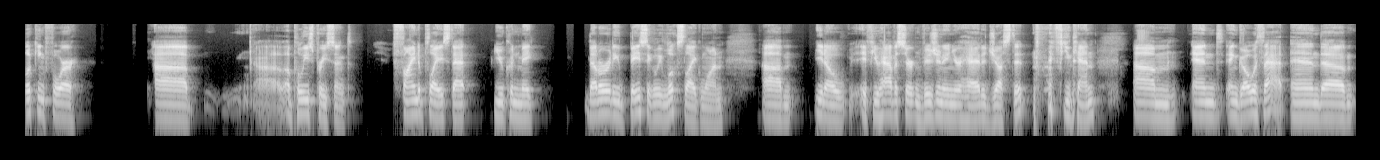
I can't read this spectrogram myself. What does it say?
looking for uh, uh, a police precinct, find a place that you can make that already basically looks like one. Um, you know, if you have a certain vision in your head, adjust it if you can, um, and and go with that. And um,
